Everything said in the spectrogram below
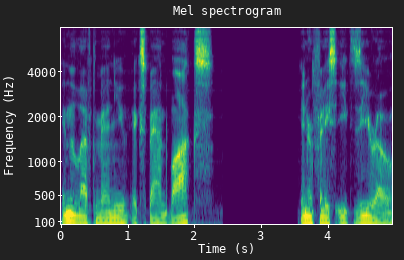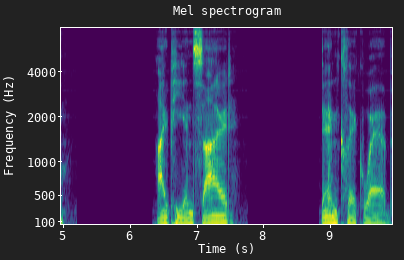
in the left menu, expand Box, Interface ETH0, IP inside, then click Web.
